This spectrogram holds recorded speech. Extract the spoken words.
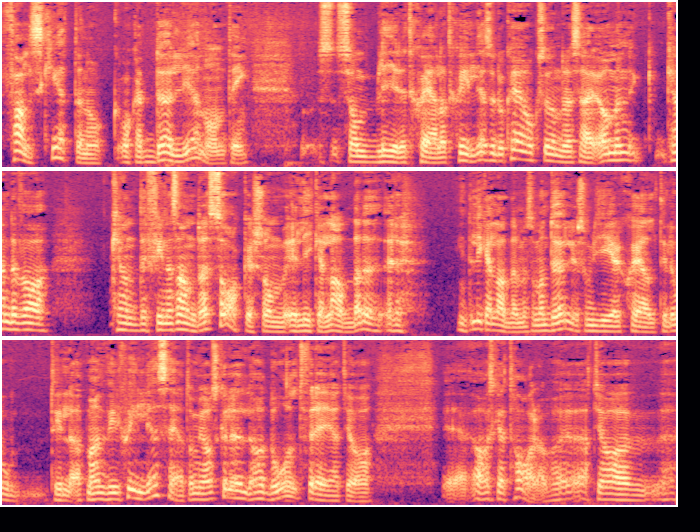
falskheten och, och att dölja någonting som blir ett skäl att skilja sig. Då kan jag också undra så här, ja men kan det vara kan det finnas andra saker som är lika laddade, eller inte lika laddade men som man döljer som ger skäl till, till att man vill skilja sig? Att om jag skulle ha dolt för dig att jag, eh, ja vad ska jag ta då? Att jag, eh,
